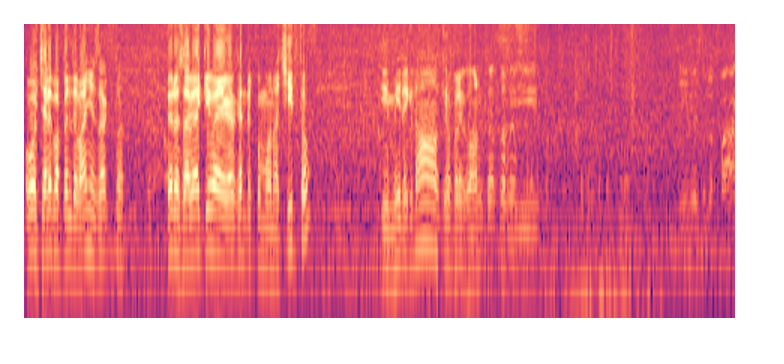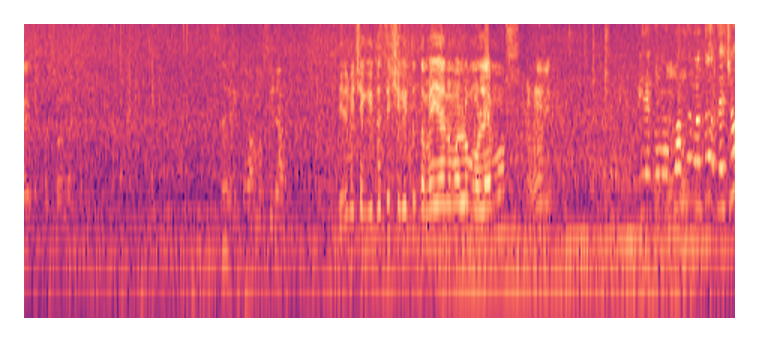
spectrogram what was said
O echarle papel de baño, exacto. Pero sabía que iba a llegar gente como Nachito. Y mire, no, qué fregón, son cosas... Sí. Sí, Dios se lo paga esa persona que sabe que vamos a ir a. Mire mi changuito, este chilito también ya nomás lo molemos. Ujú. Mire, como fue hace rato, de hecho,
